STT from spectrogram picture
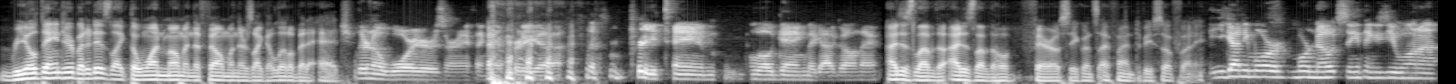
real danger. But it is like the one moment in the film when there's like a little bit of edge. they're no warriors or anything. They're pretty, uh, pretty tame little gang they got going there. I just love the I just love the whole pharaoh sequence. I find it to be so funny. You got any more more notes? Anything you wanna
